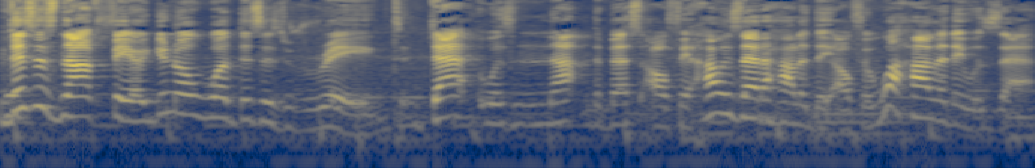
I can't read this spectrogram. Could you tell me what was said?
This is not fair. You know what? This is rigged. That was not the best outfit. How is that a holiday outfit? What holiday was that?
